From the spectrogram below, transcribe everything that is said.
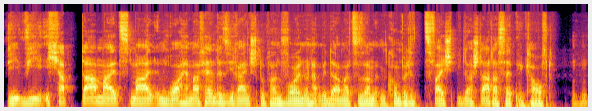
Wie, wie, ich habe damals mal in Warhammer Fantasy reinschnuppern wollen und habe mir damals zusammen mit einem Kumpel zwei Spieler Starter-Set gekauft. Mhm.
